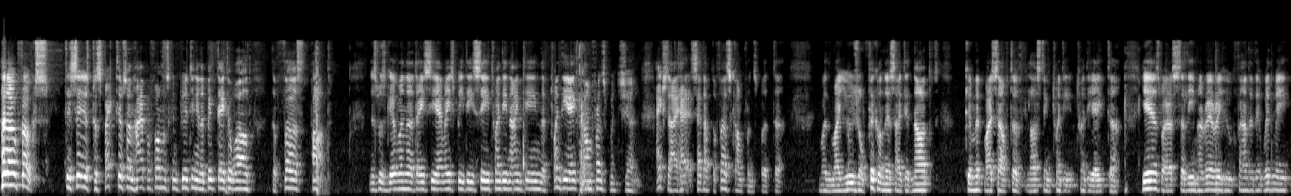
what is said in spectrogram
Hello, folks. This is Perspectives on High Performance Computing in a Big Data World, the first part. This was given at ACM HPDC 2019, the 28th conference, which uh, actually I had set up the first conference, but uh, with my usual fickleness, I did not commit myself to lasting 20, 28 uh, years, whereas Salim Hariri, who founded it with me,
